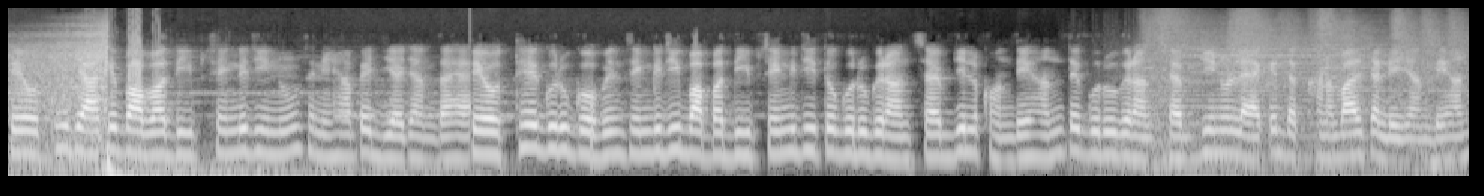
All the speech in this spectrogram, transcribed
ਤੇ ਉੱਥੇ ਜਾ ਕੇ ਬਾਬਾ ਦੀਪ ਸਿੰਘ ਜੀ ਨੂੰ ਸੁਨੇਹਾ ਭੇਜਿਆ ਜਾਂਦਾ ਹੈ ਤੇ ਉੱਥੇ ਗੁਰੂ ਗੋਬਿੰਦ ਸਿੰਘ ਜੀ ਬਾਬਾ ਦੀਪ ਸਿੰਘ ਜੀ ਤੋਂ ਗੁਰੂ ਗ੍ਰੰਥ ਸਾਹਿਬ ਜੀ ਲਿਖਾਉਂਦੇ ਹਨ ਤੇ ਗੁਰੂ ਗ੍ਰੰਥ ਸਾਹਿਬ ਜੀ ਨੂੰ ਲੈ ਕੇ ਦੱਖਣ ਵੱਲ ਚਲੇ ਜਾਂਦੇ ਹਨ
